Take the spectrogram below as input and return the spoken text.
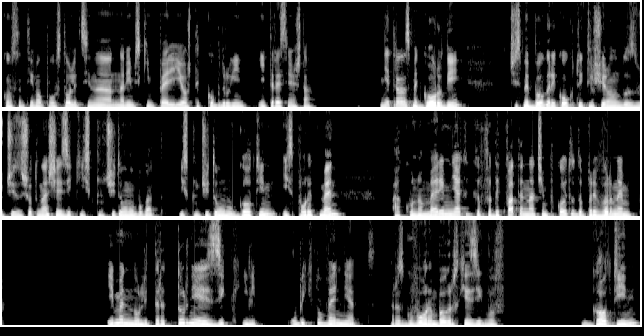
Константинопол столици на, на Римски империи и още куп други интересни неща. Ние трябва да сме горди, че сме българи, колкото и клиширано да звучи, защото нашия език е изключително богат, изключително готин и според мен – ако намерим някакъв адекватен начин, по който да превърнем именно литературния език или обикновеният разговорен български език в готин,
